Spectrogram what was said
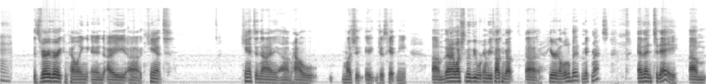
Mm. It's very very compelling, and I uh, can't can't deny um, how much it, it just hit me. Um, then I watched the movie we're going to be talking about uh, here in a little bit, Micmacs. And then today, um,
